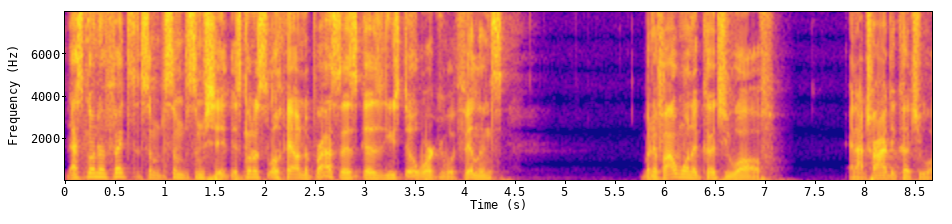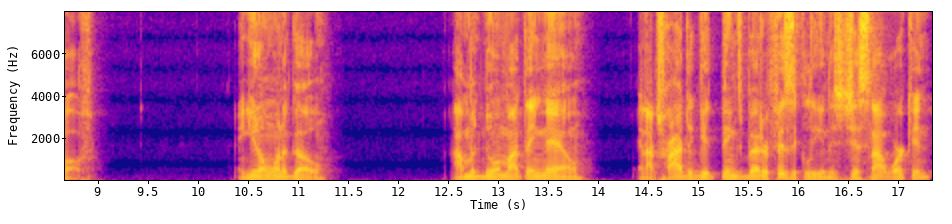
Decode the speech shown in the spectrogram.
That's going to affect some some some shit. It's going to slow down the process because you're still working with feelings. But if I want to cut you off, and I tried to cut you off, and you don't want to go, I'm doing my thing now, and I tried to get things better physically, and it's just not working.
